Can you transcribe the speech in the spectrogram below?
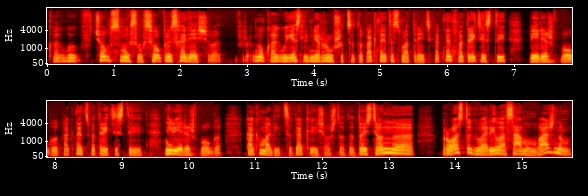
как бы в чем смысл всего происходящего ну, как бы, если мир рушится, то как на это смотреть? Как на это смотреть, если ты веришь в Бога? Как на это смотреть, если ты не веришь в Бога? Как молиться? Как еще что-то? То есть он э, просто говорил о самом важном.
